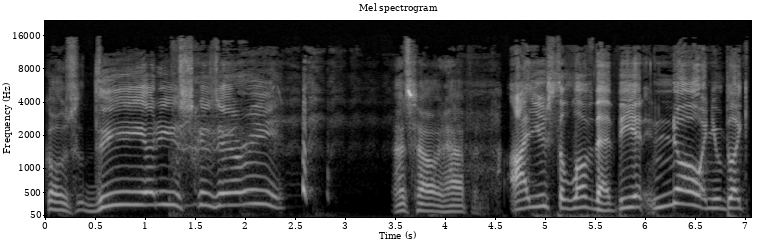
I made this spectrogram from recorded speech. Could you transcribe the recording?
goes, "The Eddie Scozzare." That's how it happened. I used to love that. The Ed, no, and you would be like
